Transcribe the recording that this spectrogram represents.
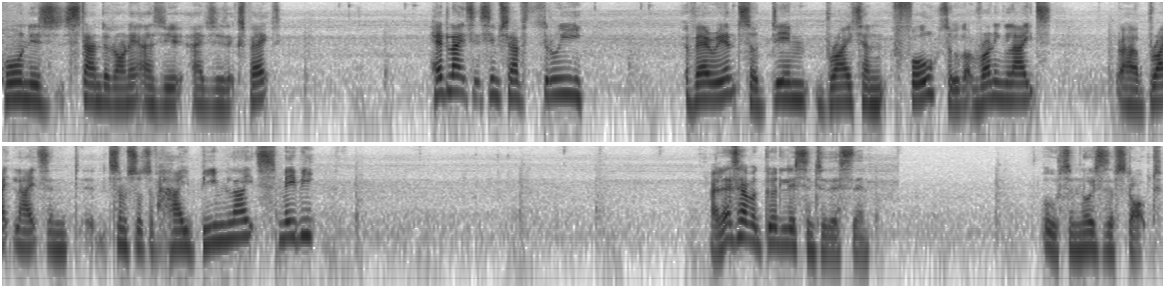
Horn is standard on it as you as you'd expect. Headlights it seems to have three variants, so dim, bright and full. So we've got running lights, uh, bright lights and uh, some sorts of high beam lights maybe. Alright, let's have a good listen to this then. Oh, some noises have stopped.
